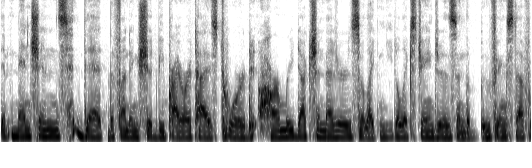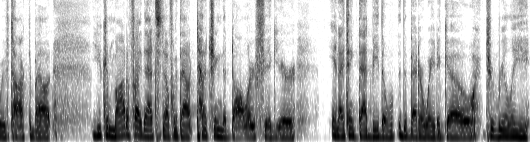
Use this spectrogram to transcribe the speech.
that mentions that the funding should be prioritized toward harm reduction measures, so like needle exchanges and the boofing stuff we've talked about. You can modify that stuff without touching the dollar figure. And I think that'd be the the better way to go to really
